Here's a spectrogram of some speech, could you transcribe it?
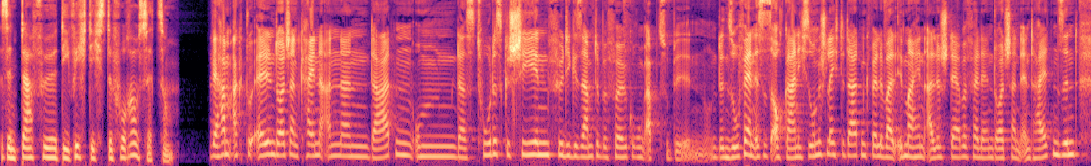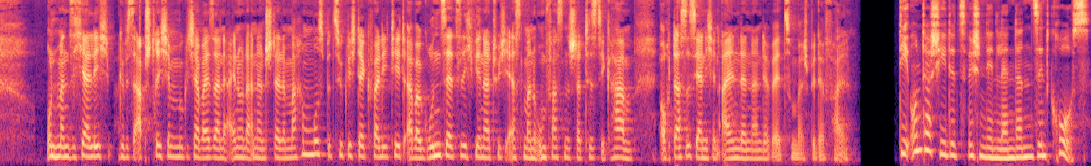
sind dafür die wichtigste Voraussetzung. Wir haben aktuell in Deutschland keine anderen Daten, um das Todesgeschehen für die gesamte Bevölkerung abzubilden. Und insofern ist es auch gar nicht so eine schlechte Datenquelle, weil immerhin alle Sterbefälle in Deutschland enthalten sind und man sicherlich gewisse Abstriche möglicherweise an der einen oder anderen Stelle machen muss bezüglich der Qualität, aber grundsätzlich wir natürlich erstmal eine umfassende Statistik haben. Auch das ist ja nicht in allen Ländern der Welt zum Beispiel der Fall. Die Unterschiede zwischen den Ländern sind groß.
